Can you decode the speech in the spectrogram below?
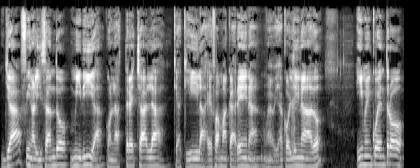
ya finalizando mi día con las tres charlas que aquí la jefa Macarena me había coordinado y me encuentro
